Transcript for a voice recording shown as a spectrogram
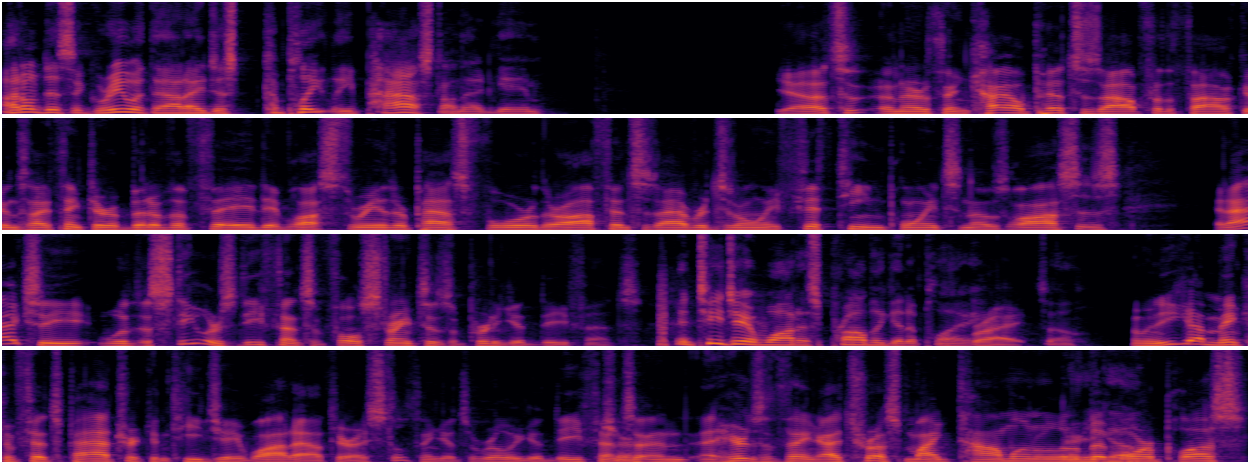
I don't disagree with that. I just completely passed on that game. Yeah, that's another thing. Kyle Pitts is out for the Falcons. I think they're a bit of a fade. They've lost three of their past four. Their offense is averaging only 15 points in those losses. And actually, with the Steelers' defense at full strength, is a pretty good defense. And T.J. Watt is probably going to play. Right. So when you got Minkah Fitzpatrick and T.J. Watt out there, I still think it's a really good defense. Sure. And here's the thing: I trust Mike Tomlin a little bit go. more. Plus,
